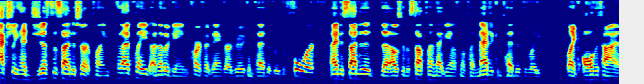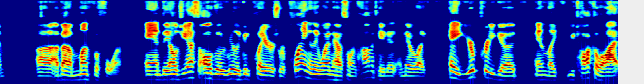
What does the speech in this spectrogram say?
actually had just decided to start playing because I played another game, Cardfight Vanguard, very competitively before. I decided that I was going to stop playing that game. I was going to play Magic competitively, like all the time, uh, about a month before. And the LGS, all the really good players were playing, and they wanted to have someone commentate it, and they were like, "Hey, you're pretty good, and like you talk a lot."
